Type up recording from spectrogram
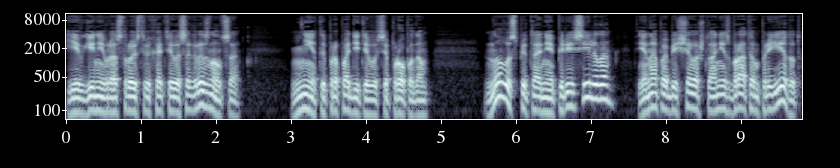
Евгений в расстройстве хотелось огрызнуться. «Нет, и пропадите вы все пропадом». Но воспитание пересилило, и она пообещала, что они с братом приедут,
